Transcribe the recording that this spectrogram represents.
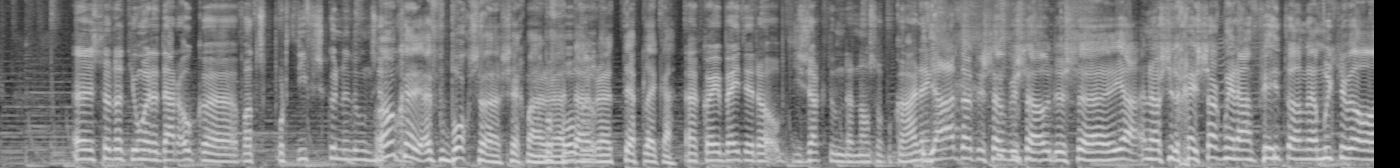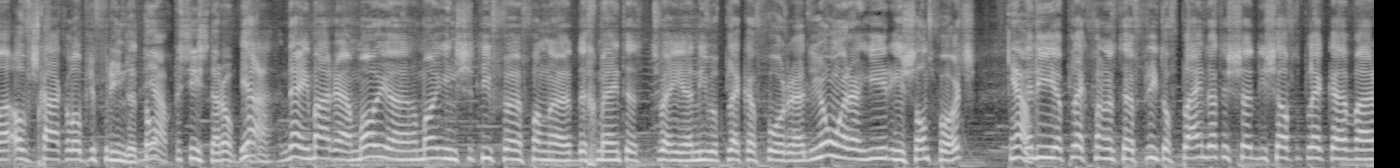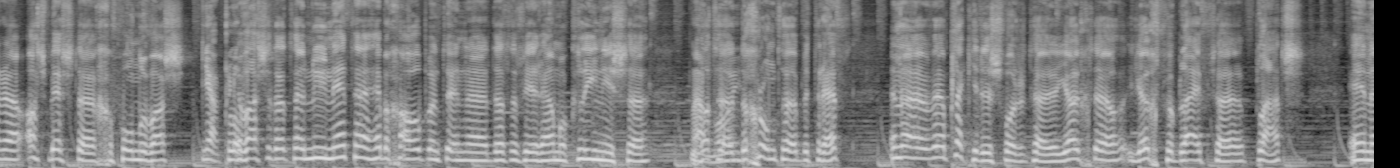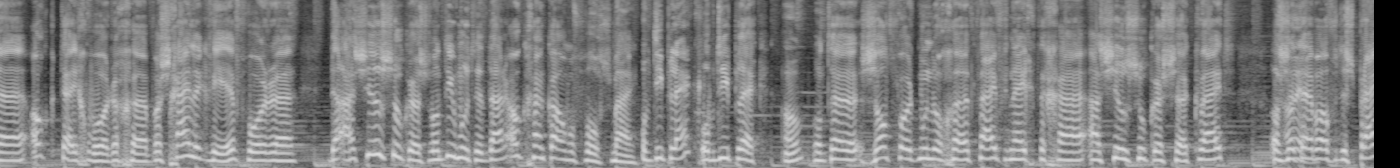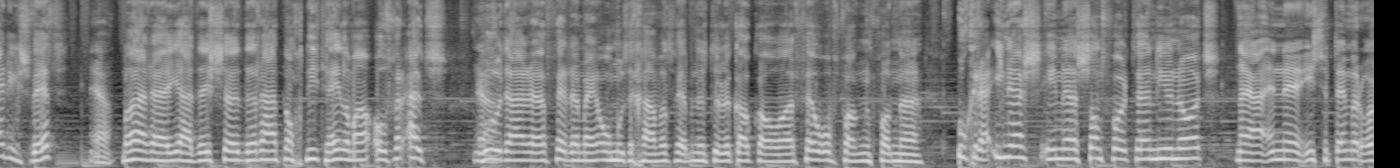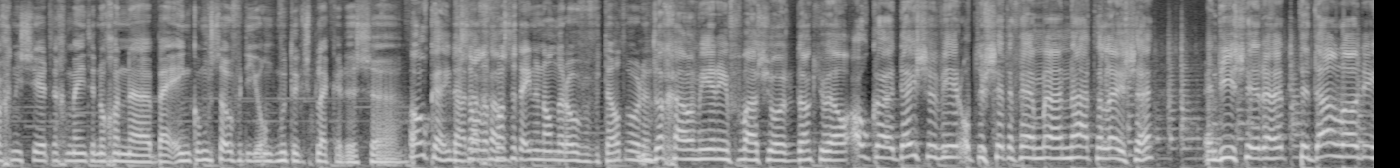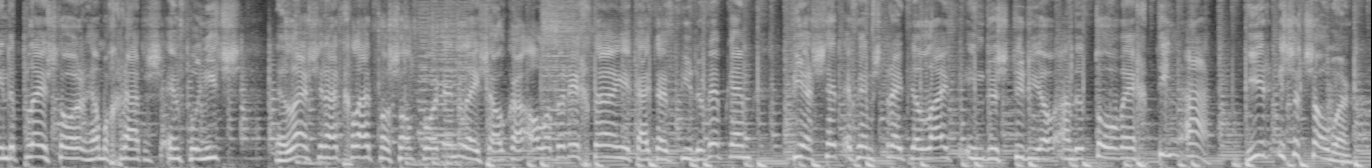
Eh, zodat jongeren daar ook eh, wat sportiefs kunnen doen. Oké, even boksen, zeg maar, eh, daar ter plekke. Kan je beter op die zak doen dan als op elkaar, denk ik. Ja, dat is ook weer zo. Dus ja, en als je er geen zak meer aan vindt, dan moet je wel overschakelen op je vrienden, toch? Ja, precies, daarom. Ja, nee, maar mooi, mooi initiatief van de gemeente. Twee nieuwe plekken voor de jongeren hier in Zandvoort. Ja. En die eh, plek van het uh, Friedhofplein, dat is eh, diezelfde plek eh, waar eh, asbest eh, gevonden was. Ja, klopt. En waar ze dat eh, nu net eh, hebben geopend en eh, dat het weer helemaal clean is eh, Nou, wat eh, de grond eh, betreft. En eh, een plekje dus voor het eh, jeugd, eh, jeugdverblijf eh, plaats. En eh, ook tegenwoordig eh, waarschijnlijk weer voor eh, de asielzoekers. Want die moeten daar ook gaan komen volgens mij. Op die plek? Op die plek. Oh. Want eh, Zandvoort moet nog eh, 95 eh, asielzoekers eh, kwijt. Als we Oh, het ja. hebben over de spreidingswet. Ja. Maar eh, ja, daar is eh, de raad nog niet helemaal over uit. Ja. Hoe we daar eh, verder mee om moeten gaan. Want we hebben natuurlijk ook al veel opvang van Oekraïners in Zandvoort eh, Nieuw-Noord. Nou ja, en in september organiseert de gemeente nog een bijeenkomst over die ontmoetingsplekken. Dus Oké, nou, daar zal daar er vast het een en ander over verteld worden. Dan gaan we meer informatie horen, dankjewel. Ook deze weer op de ZFM na te lezen. Hè? En die is weer eh, te downloaden in de Play Store, helemaal gratis en voor niets. En luister naar het geluid van Zandvoort en lees je ook eh, alle berichten. Je kijkt even via de webcam, via ZFM-live in de studio aan de Tolweg 10A. Hier is het zomer.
